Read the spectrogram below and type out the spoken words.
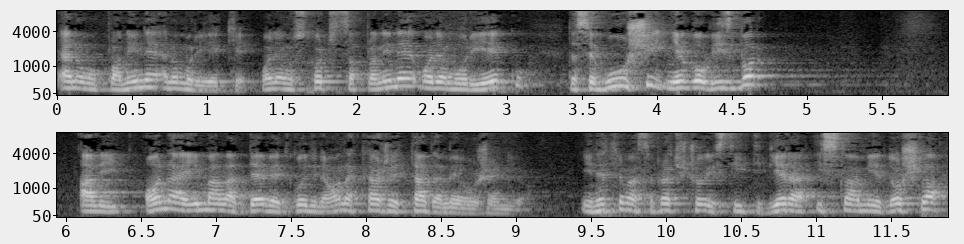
eno mu planine, eno mu rijeke. Volja mu skočiti sa planine, volja mu rijeku, da se guši njegov izbor. Ali ona je imala devet godina, ona kaže, tada me oženio. I ne treba se braći čovjek stiti. Vjera Islam je došla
